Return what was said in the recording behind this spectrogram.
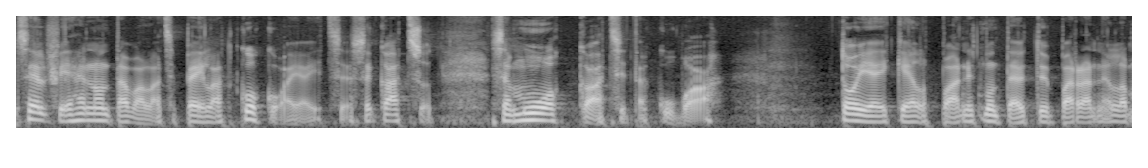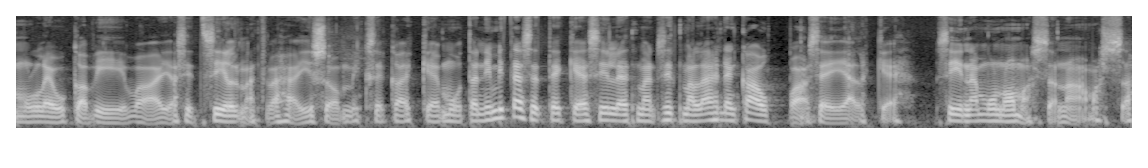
selfiehän on tavallaan, että sä peilaat koko ajan itse, sä katsot, sä muokkaat sitä kuvaa – toi ei kelpaa, nyt mun täytyy parannella mun leukaviivaa ja sitten silmät vähän isommiksi ja kaikkea muuta. Niin mitä se tekee sille, että mä, sit mä lähden kauppaan sen jälkeen siinä mun omassa naamassa.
